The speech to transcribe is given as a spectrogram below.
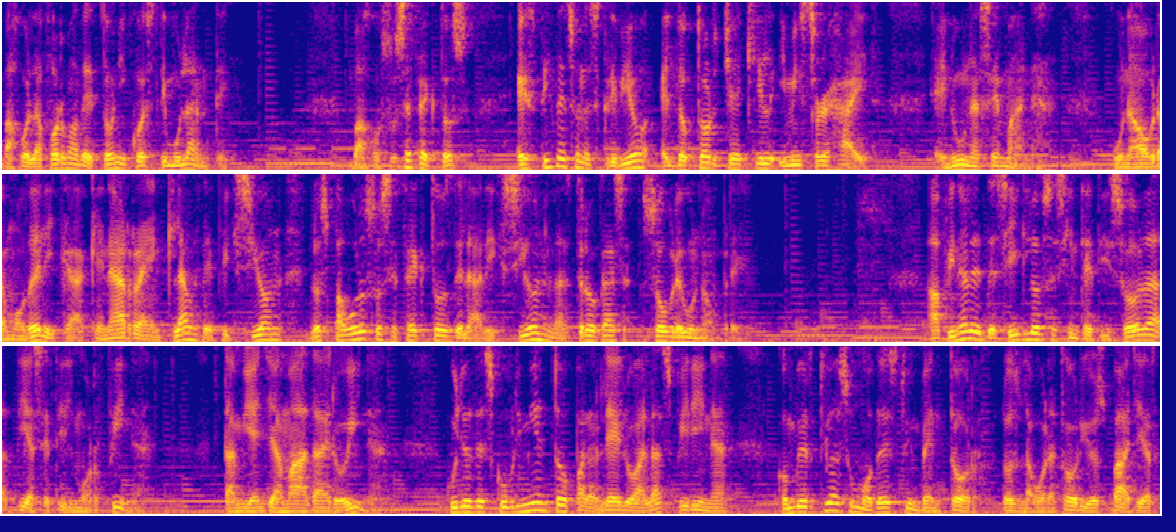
bajo la forma de tónico estimulante. Bajo sus efectos, Stevenson escribió El Dr. Jekyll y Mr. Hyde en una semana, una obra modélica que narra en clave de ficción los pavorosos efectos de la adicción a las drogas sobre un hombre. A finales de siglo se sintetizó la diacetilmorfina, también llamada heroína, cuyo descubrimiento paralelo a la aspirina convirtió a su modesto inventor, los laboratorios Bayer,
